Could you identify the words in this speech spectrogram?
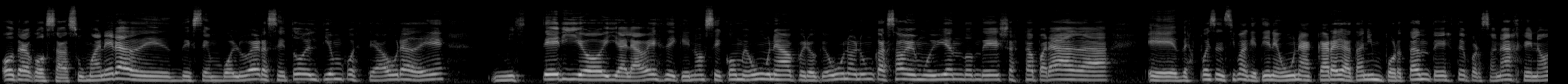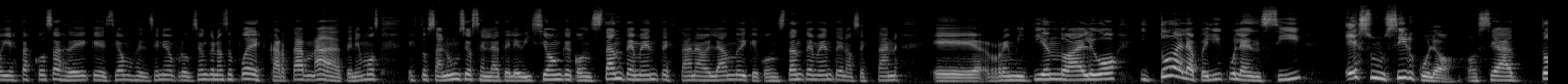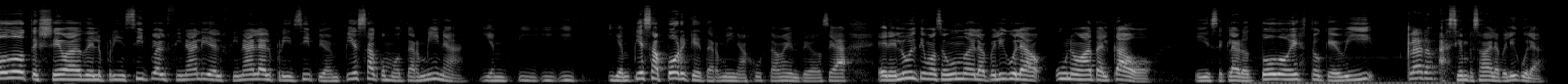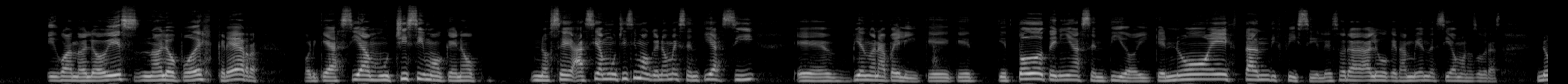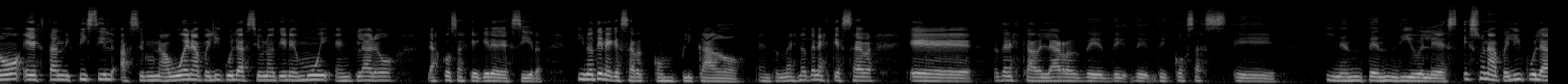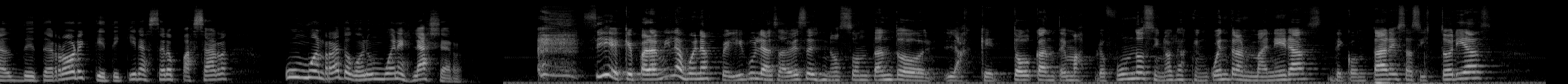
otra cosa. Su manera de desenvolverse todo el tiempo, este aura de misterio y a la vez de que no se come una, pero que uno nunca sabe muy bien dónde ella está parada. Eh, después encima que tiene una carga tan importante este personaje, ¿no? Y estas cosas de que decíamos del diseño de producción que no se puede descartar nada. Tenemos estos anuncios en la televisión que constantemente están hablando y que constantemente nos están eh, remitiendo algo y toda la película en sí es un círculo, o sea, todo te lleva del principio al final y del final al principio, empieza como termina y, y, y empieza porque termina, justamente. O sea, en el último segundo de la película uno ata el cabo. Y dice, claro, todo esto que vi, claro. así empezaba la película. Y cuando lo ves no lo podés creer, porque hacía muchísimo que no, no sé, hacía muchísimo que no me sentía así eh, viendo una peli, que, que, que, todo tenía sentido y que no es tan difícil. Eso era algo que también decíamos nosotras. No es tan difícil hacer una buena película si uno tiene muy en claro las cosas que quiere decir. Y no tiene que ser complicado, ¿entendés? No tenés que ser, eh, no tenés que hablar de, cosas eh, inentendibles. Es una película de terror que te quiere hacer pasar un buen rato con un buen slasher. Sí, es que para mí las buenas películas a veces no son tanto las que tocan temas profundos, sino las que encuentran maneras de contar esas historias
